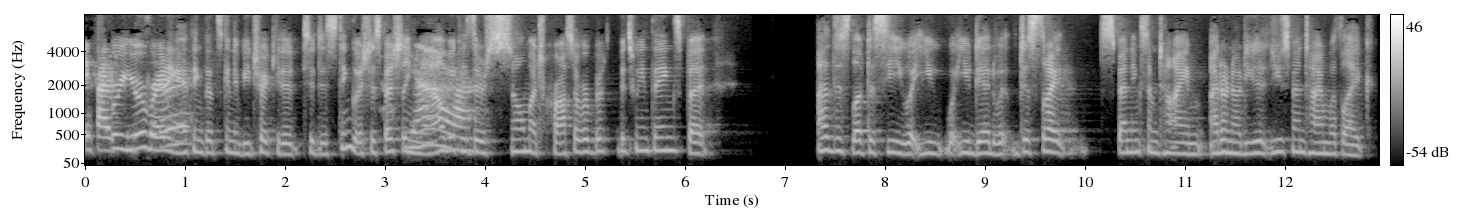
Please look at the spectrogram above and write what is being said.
if I for your writing. I think that's going to be tricky to, to distinguish, especially yeah. now because there's so much crossover be- between things. But I'd just love to see what you what you did with just like spending some time. I don't know. Do you do you spend time with like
